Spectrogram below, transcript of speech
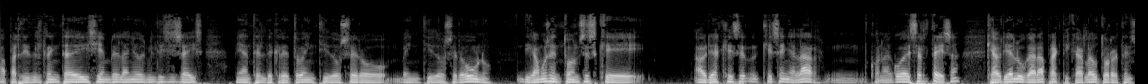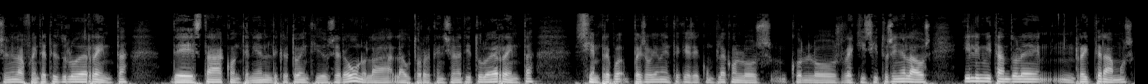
a partir del 30 de diciembre del año 2016 mediante el decreto 2201. Digamos entonces que habría que, que, señalar mm, con algo de certeza que habría lugar a practicar la autorretención en la fuente a título de renta de esta contenida en el decreto 2201, la, la autorretención a título de renta, siempre pues obviamente que se cumpla con los, con los requisitos señalados y limitándole, reiteramos,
